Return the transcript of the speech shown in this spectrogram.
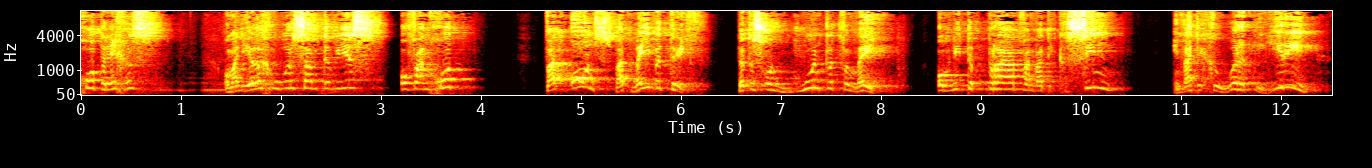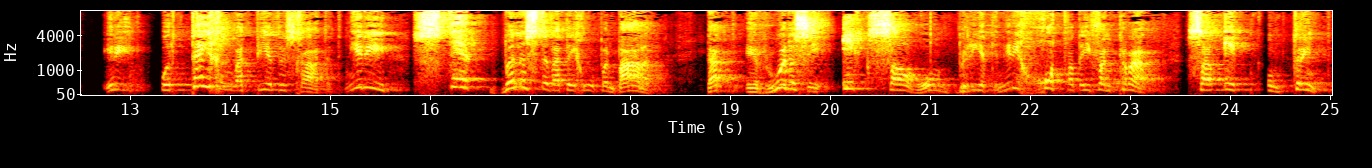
God reg is om aan julle gehoorsaam te wees of aan God. Wat ons, wat my betref, dit is onmoontlik vir my om nie te praat van wat ek gesien en wat ek gehoor het nie. Hierdie hierdie oortuiging wat Petrus gehad het, hierdie sterk binneste wat hy geopenbaar het, dat Herodes sê ek sal hom breek en hierdie God wat hy van praat, sal ek omtrent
